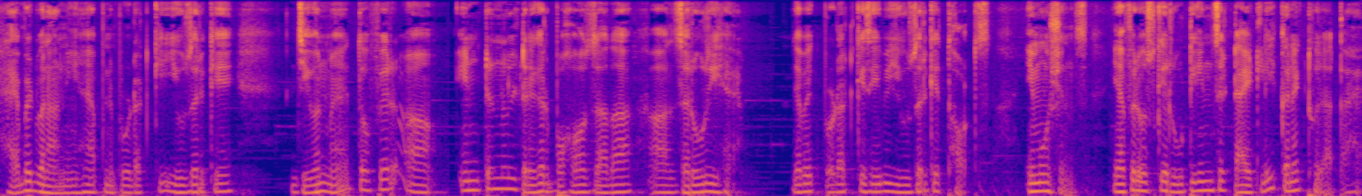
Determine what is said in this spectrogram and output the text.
हैबिट बनानी है अपने प्रोडक्ट की यूज़र के जीवन में तो फिर इंटरनल ट्रिगर बहुत ज़्यादा ज़रूरी है। जब एक प्रोडक्ट किसी भी यूज़र के थॉट्स इमोशंस या फिर उसके रूटीन से टाइटली कनेक्ट हो जाता है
